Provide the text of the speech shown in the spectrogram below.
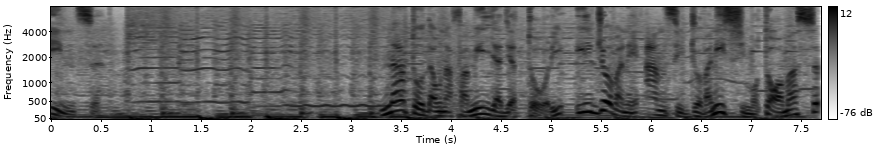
Ince. Nato da una famiglia di attori, il giovane, anzi giovanissimo Thomas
